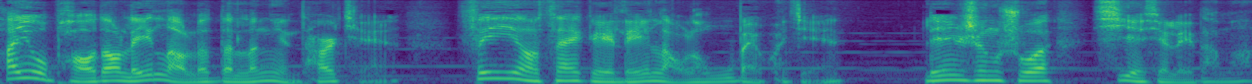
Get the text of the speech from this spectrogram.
他又跑到雷姥姥的冷饮摊前，非要塞给雷姥姥五百块钱，连声说谢谢雷大妈。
